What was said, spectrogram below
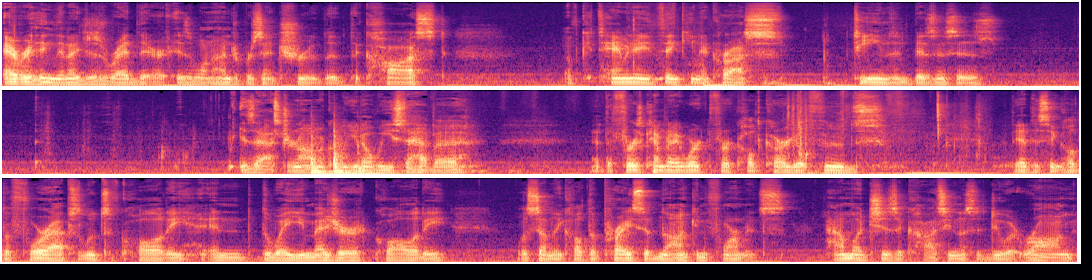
everything that I just read there is 100% true. The, the cost of contaminated thinking across teams and businesses is astronomical. You know, we used to have a, at the first company I worked for called Cargill Foods, they had this thing called the four absolutes of quality. And the way you measure quality was something called the price of nonconformance. How much is it costing us to do it wrong?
